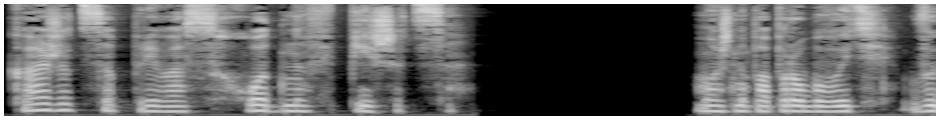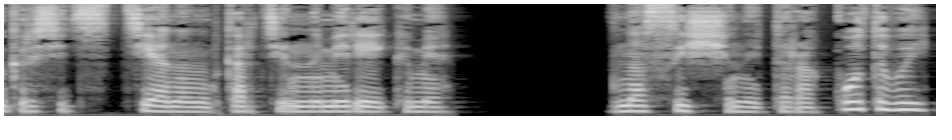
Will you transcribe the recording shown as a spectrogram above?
кажется, превосходно впишется. Можно попробовать выкрасить стены над картинными рейками в насыщенный терракотовый,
